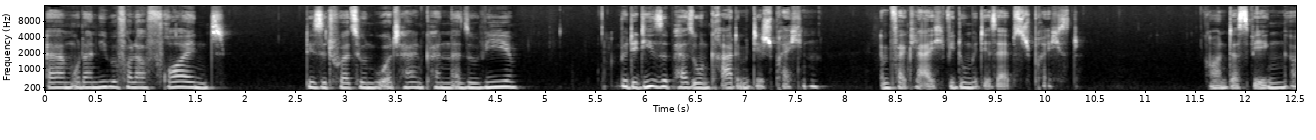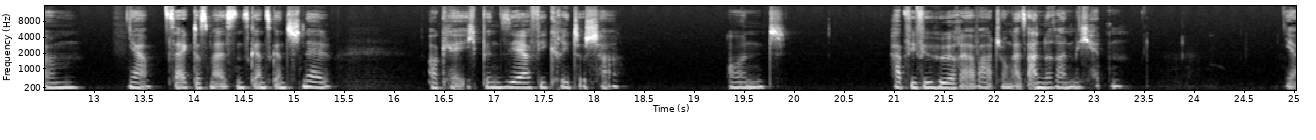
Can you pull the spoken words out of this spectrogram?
ähm, oder ein liebevoller Freund die Situation beurteilen können. Also wie würde diese Person gerade mit dir sprechen im Vergleich, wie du mit dir selbst sprichst. Und deswegen, ähm, ja, zeigt das meistens ganz, ganz schnell, okay, ich bin sehr viel kritischer und habe viel, viel höhere Erwartungen, als andere an mich hätten. Ja.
